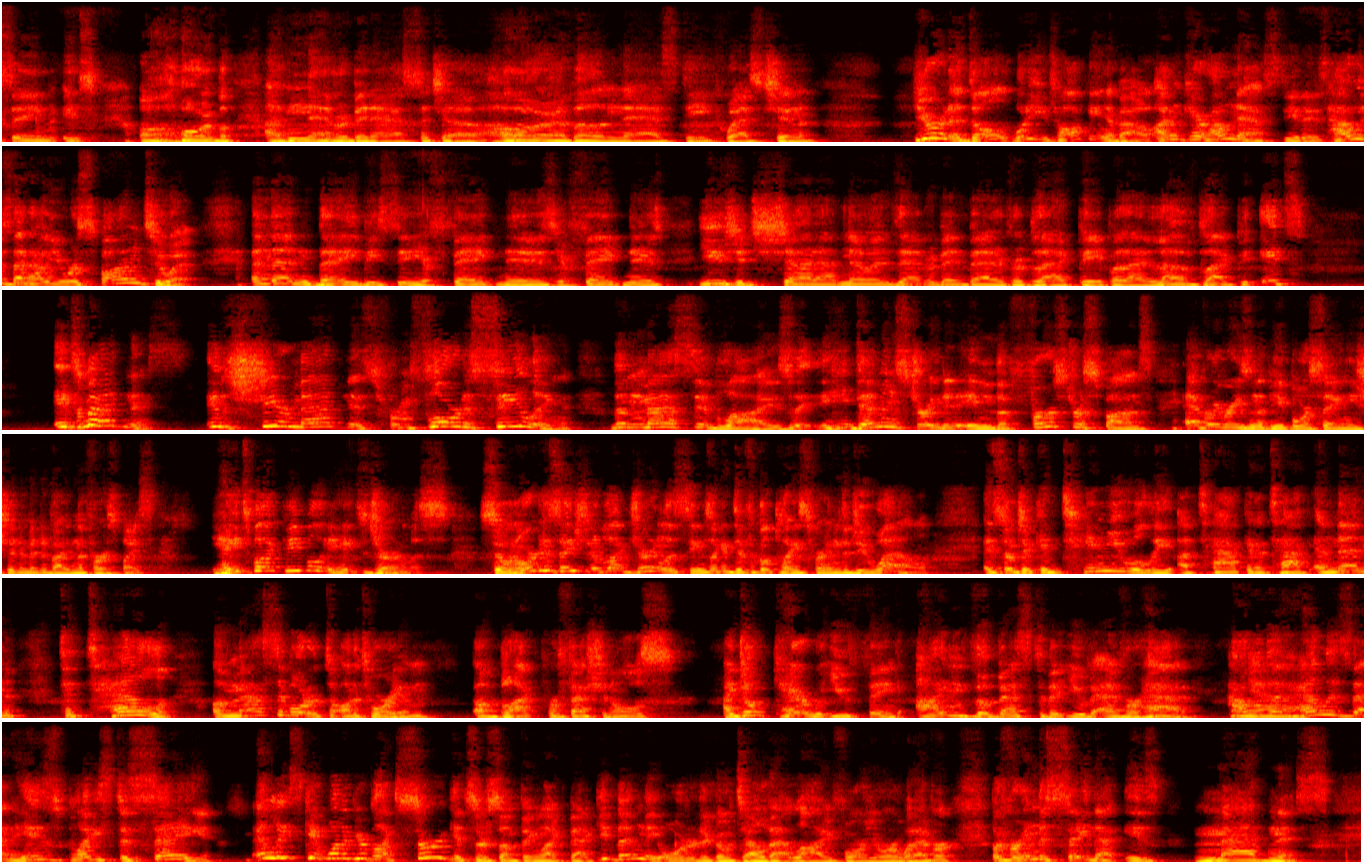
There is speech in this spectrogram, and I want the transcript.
saying it's a horrible. I've never been asked such a horrible, nasty question. You're an adult. What are you talking about? I don't care how nasty it is. How is that how you respond to it? And then the ABC, you're fake news, you're fake news. You should shut up. No one's ever been better for black people. I love black people. It's it's madness. It's sheer madness from floor to ceiling. The massive lies. He demonstrated in the first response every reason that people were saying he shouldn't have been invited in the first place. He hates black people and he hates journalists. So an organization of black journalists seems like a difficult place for him to do well. And so to continually attack and attack and then to tell a massive order to auditorium of black professionals, I don't care what you think. I'm the best that you've ever had. How Yeah. the hell is that his place to say? At least get one of your black surrogates or something like that. Give them the order to go tell that lie for you or whatever. But for him to say that is madness.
